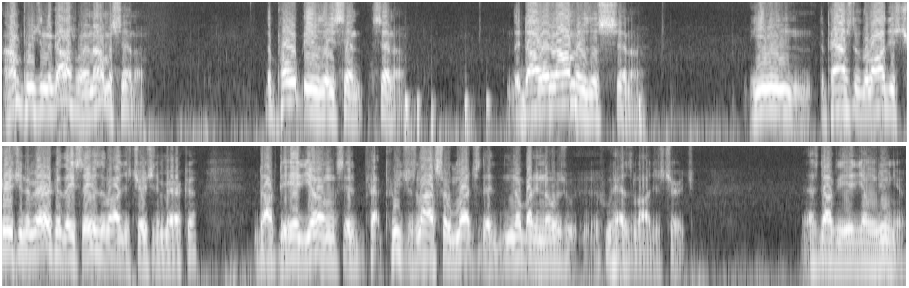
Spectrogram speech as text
I'm preaching the gospel and I'm a sinner. The Pope is a sin- sinner. The Dalai Lama is a sinner. Even the pastor of the largest church in America, they say is the largest church in America, Dr. Ed Young said preachers lie so much that nobody knows who has the largest church. That's Dr. Ed Young Jr.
